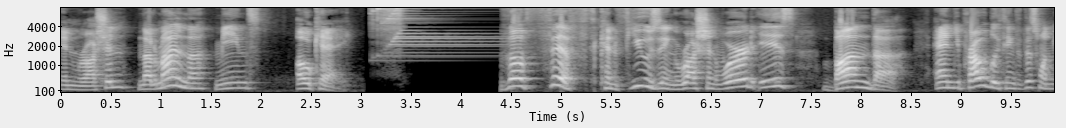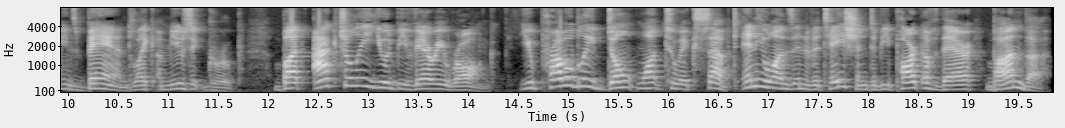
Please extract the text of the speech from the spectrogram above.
In Russian, "нормально" means okay. The fifth confusing Russian word is banda. And you probably think that this one means band, like a music group. But actually, you would be very wrong. You probably don't want to accept anyone's invitation to be part of their banda.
